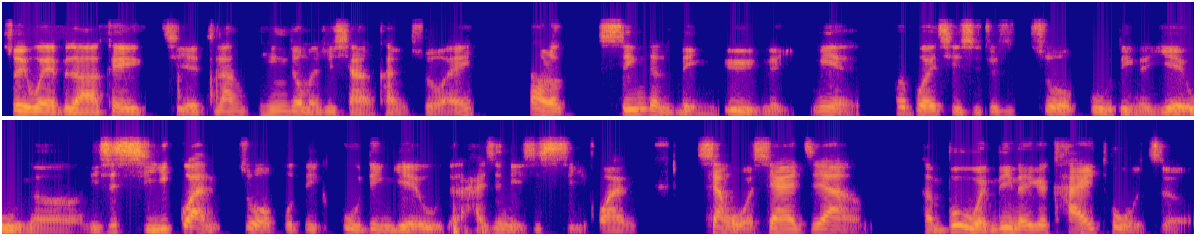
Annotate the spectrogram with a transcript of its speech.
所以我也不知道，可以也让听众们去想想看，说，哎，到了新的领域里面，会不会其实就是做固定的业务呢？你是习惯做固定固定业务的，还是你是喜欢像我现在这样很不稳定的一个开拓者？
